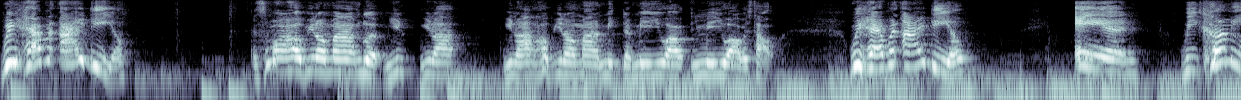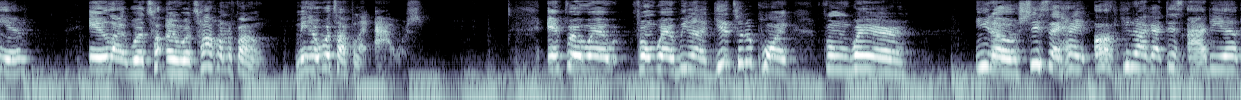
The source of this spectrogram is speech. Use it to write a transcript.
we have an idea, and Samara, I hope you don't mind. Look, you you know, I, you know, I hope you don't mind me that me you me you always talk. We have an idea, and we come in and like we're talking, and we're talking on the phone. Me and her, we're talking for like hours. And from where from where we don't get to the point from where you know, she said, hey, oh, you know, I got this idea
